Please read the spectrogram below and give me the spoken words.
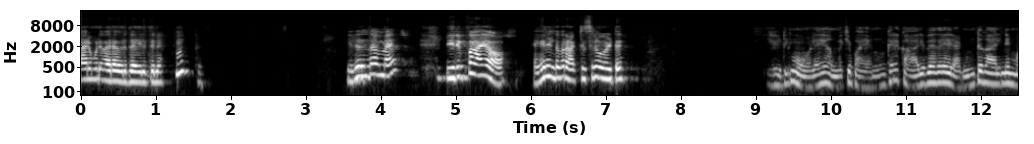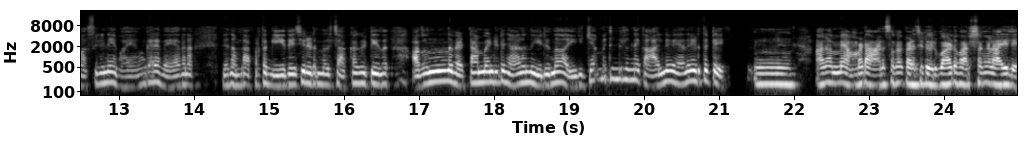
ഞാനും കൂടി വരാം ഒരു ധൈര്യത്തിന്. ഇതെന്താ അമ്മേ? ഇരിപ്പായോ? എങ്ങനെയുണ്ട് പ്രാക്ടീസിന് പോയിട്ട്? എടി മോളെ അമ്മയ്ക്ക് ഭയങ്കര കാലുവേദന രണ്ട് കാലിന്റെ മസിലിനെ ഭയങ്കര വേദന. നമ്മുടെ അപ്പുറത്തെ ഗീതേശ്വരി ഇടുന്ന ഒരു ചക്ക കിട്ടിയത്. അതൊന്ന് വെട്ടാൻ വേണ്ടിട്ട് ഞാനൊന്ന് ഇരുന്നതാ. ഇരിക്കാൻ പറ്റുന്നില്ലെന്നേ. കാലിന് വേദന എടുത്തിട്ടേ. അതമ്മ അമ്മ ഡാൻസ് ഒക്കെ കളിച്ചിട്ട് ഒരുപാട് വർഷങ്ങളായില്ലേ.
